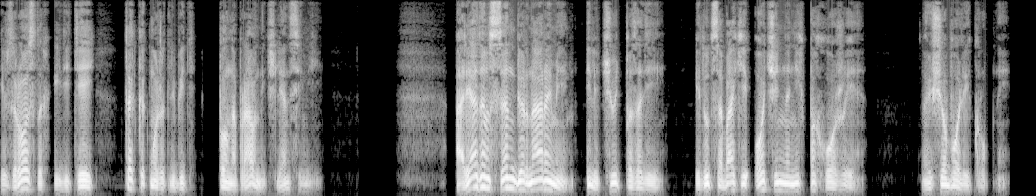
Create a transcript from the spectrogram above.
и взрослых, и детей, так как может любить полноправный член семьи. А рядом с Сен-Бернарами, или чуть позади, идут собаки очень на них похожие, но еще более крупные.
